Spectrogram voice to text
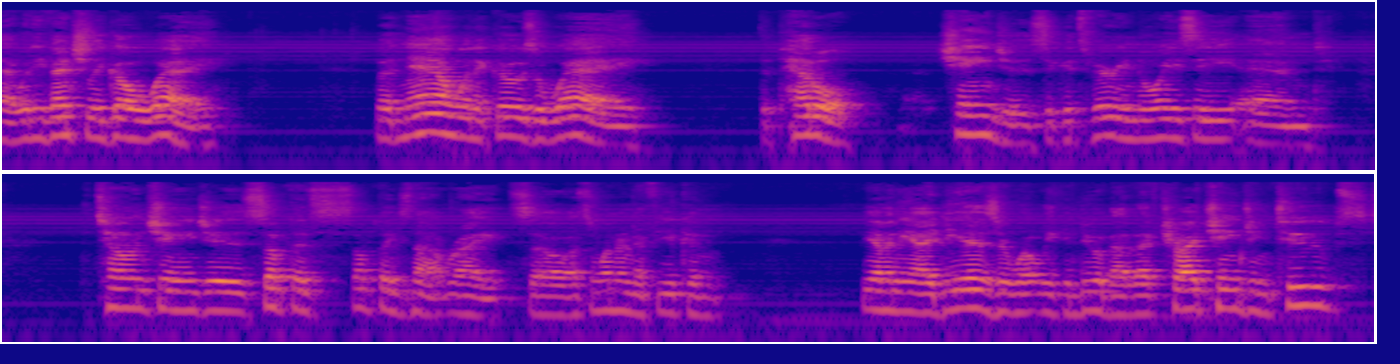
that would eventually go away. But now when it goes away, the pedal changes. It gets very noisy and the tone changes. Something's, something's not right. So I was wondering if you can, if you have any ideas or what we can do about it. I've tried changing tubes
